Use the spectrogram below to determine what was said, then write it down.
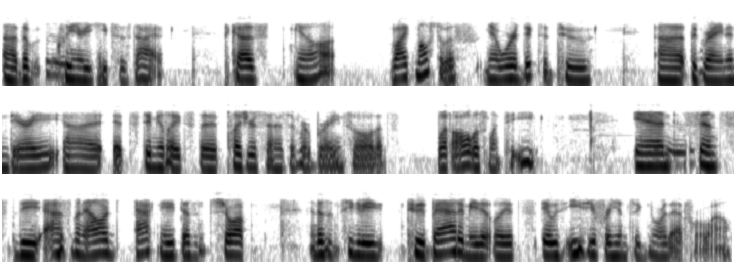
uh, the Mhm. cleaner he keeps his diet. Because you know, like most of us, you know, we're addicted to uh, the grain and dairy. Uh, it stimulates the pleasure centers of our brain, so that's what all of us want to eat. And Mhm. since the asthma and aller- acne doesn't show up and doesn't seem to be too bad immediately, it's it was easier for him to ignore that for a while.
